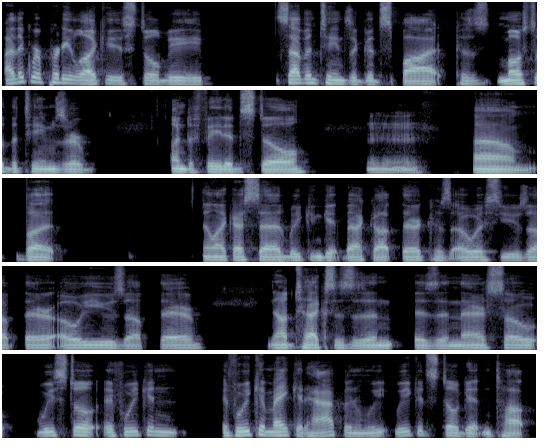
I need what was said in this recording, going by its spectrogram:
I think we're pretty lucky to still be 17's a good spot because most of the teams are undefeated still. Mhm. Um, but and like I said, we can get back up there because OSU's up there, OU's up there. Now Texas is in is in there. So we still if we can if we can make it happen, we we could still get in top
